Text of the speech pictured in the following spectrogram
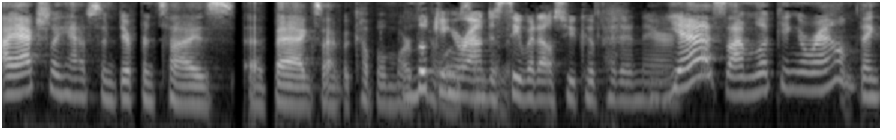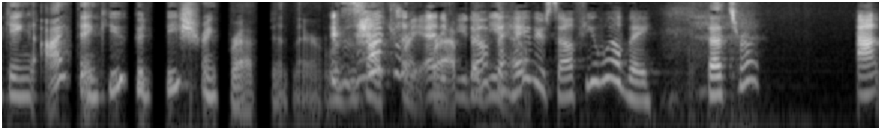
I actually have some different size uh, bags. I have a couple more. looking around to see what else you could put in there Yes, I'm looking around thinking, I think you could be shrink wrapped in there. Well, it's not exactly and if you don't know, behave yourself you will be That's right. Uh,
